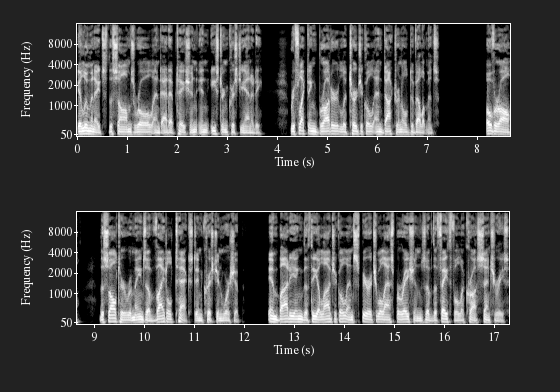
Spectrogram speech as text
illuminates the Psalm's role and adaptation in Eastern Christianity, reflecting broader liturgical and doctrinal developments. Overall, the Psalter remains a vital text in Christian worship, embodying the theological and spiritual aspirations of the faithful across centuries.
